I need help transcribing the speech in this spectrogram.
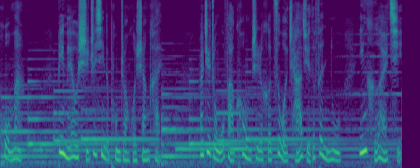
互骂，并没有实质性的碰撞或伤害。而这种无法控制和自我察觉的愤怒因何而起？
